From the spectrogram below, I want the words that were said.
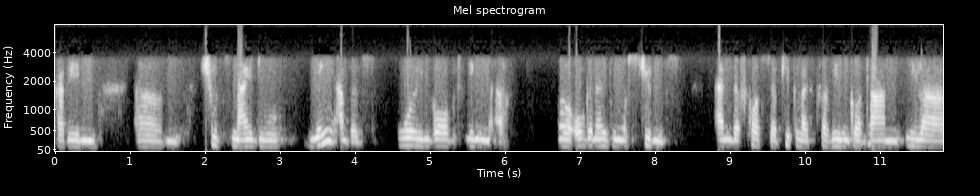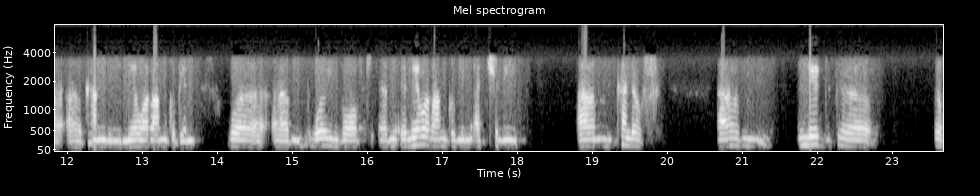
Karim, um, Naidu, many others were involved in uh, uh, organizing of students. And of course, uh, people like Pravin Gordhan, Ela uh, Gandhi, Mewa Ramgobin were um, were involved. Um, Mewa Ramgobin actually um, kind of um, led the the,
